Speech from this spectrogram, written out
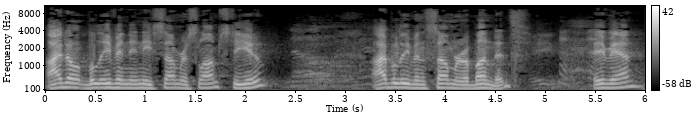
I don't believe in any summer slumps, do you? No. I believe in summer abundance. Amen?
